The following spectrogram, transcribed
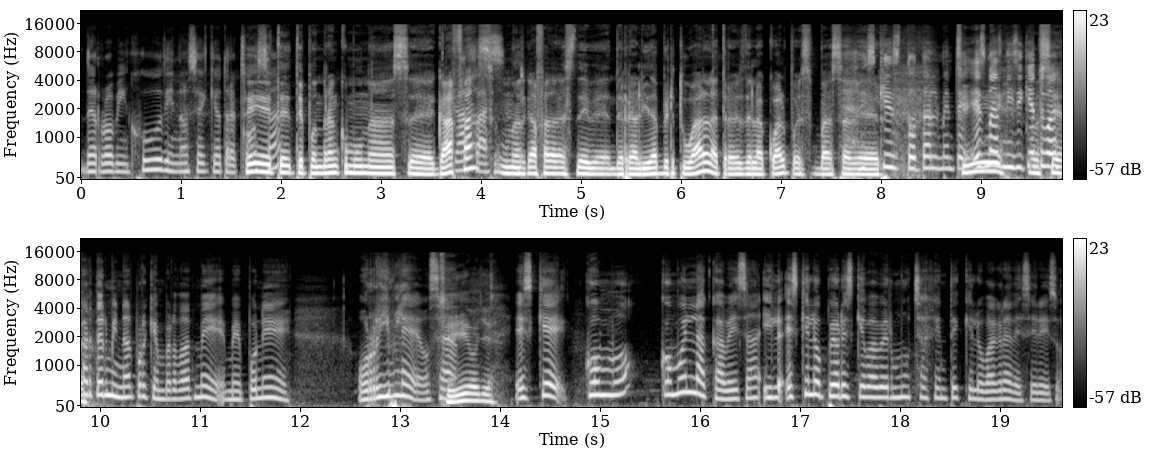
de Robin Hood y no sé qué otra cosa. Sí, te, pondrán como unas eh, gafas, unas gafas de, realidad virtual a través de la cual pues vas a ver... Es que es totalmente... es más, ni siquiera te voy a dejar terminar porque en verdad me, me pone horrible, o sea... Sí, oye. Es que, ¿cómo como en la cabeza, y es que lo peor es que va a haber mucha gente que lo va a agradecer eso.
